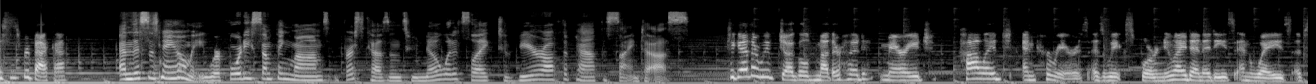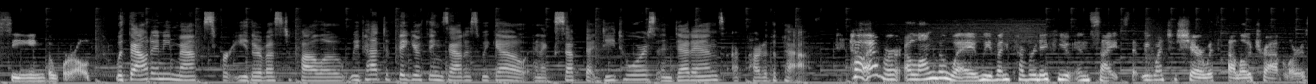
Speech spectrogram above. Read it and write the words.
This is Rebecca. And this is Naomi. We're 40 something moms and first cousins who know what it's like to veer off the path assigned to us. Together, we've juggled motherhood, marriage, college, and careers as we explore new identities and ways of seeing the world. Without any maps for either of us to follow, we've had to figure things out as we go and accept that detours and dead ends are part of the path. However, along the way, we've uncovered a few insights that we want to share with fellow travelers.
